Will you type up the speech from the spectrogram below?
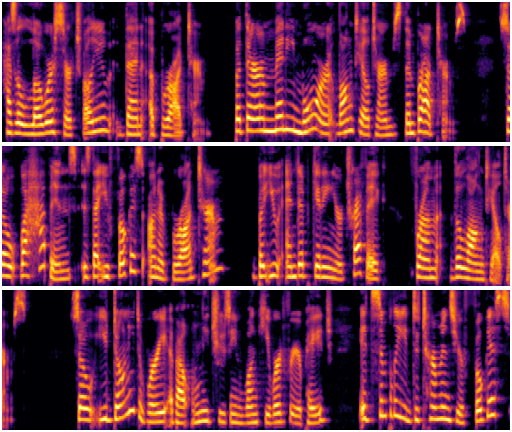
has a lower search volume than a broad term but there are many more long tail terms than broad terms. So what happens is that you focus on a broad term, but you end up getting your traffic from the long tail terms. So you don't need to worry about only choosing one keyword for your page. It simply determines your focus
